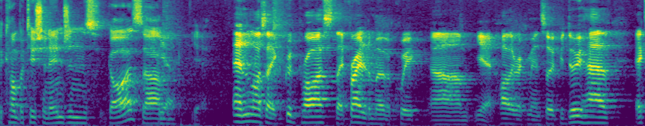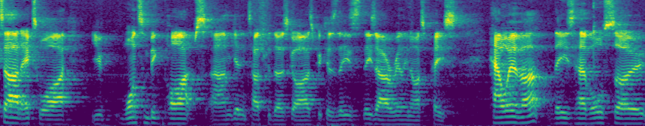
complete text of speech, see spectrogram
the competition engines guys. Um, yeah. Yeah. And like I say, good price. They freighted them over quick. Um, yeah, highly recommend. So if you do have XR to XY, you want some big pipes, um, get in touch with those guys because these, these are a really nice piece. However, these have also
